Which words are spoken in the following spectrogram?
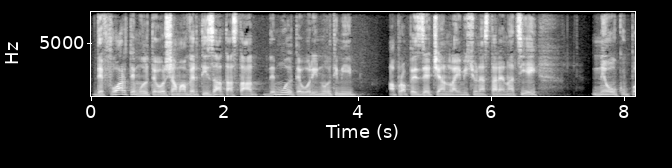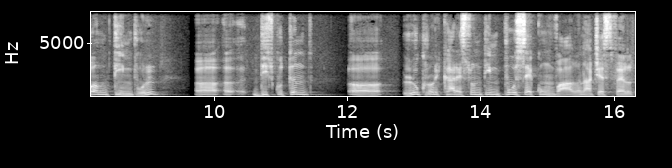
de foarte multe ori, și am avertizat asta de multe ori în ultimii aproape 10 ani la emisiunea Starea Nației, ne ocupăm timpul uh, uh, discutând uh, lucruri care sunt impuse cumva în acest fel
